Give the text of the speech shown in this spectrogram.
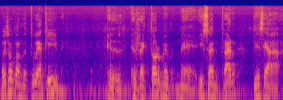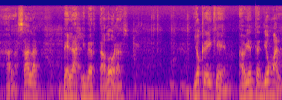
Por eso cuando estuve aquí, el, rector me, hizo entrar, dice, a, la sala de las libertadoras. Yo creí que había entendido mal.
